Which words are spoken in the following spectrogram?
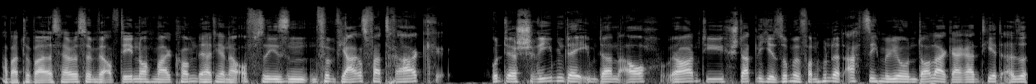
Aber Tobias Harris, wenn wir auf den nochmal kommen, der hat ja in der Offseason einen Fünfjahresvertrag unterschrieben, der ihm dann auch ja die stattliche Summe von 180 Millionen Dollar garantiert. Also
